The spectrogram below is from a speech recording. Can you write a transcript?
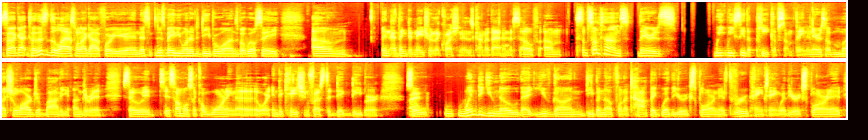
So I got so this is the last one I got for you, and this this may be one of the deeper ones, but we'll see. Um, and I think the nature of the question is kind of that in itself. Um, so sometimes there's we we see the peak of something, and there's a much larger body under it. So it, it's almost like a warning uh, or indication for us to dig deeper. So right. when do you know that you've gone deep enough on a topic, whether you're exploring it through painting, whether you're exploring it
